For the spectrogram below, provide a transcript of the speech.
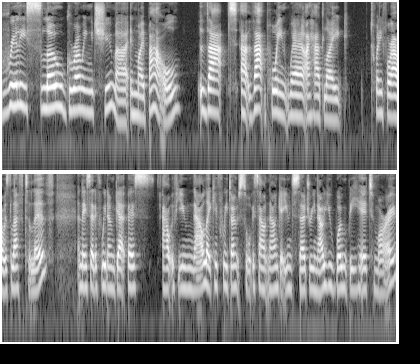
really slow growing tumor in my bowel that at that point where I had like 24 hours left to live, and they said, if we don't get this out of you now, like if we don't sort this out now and get you into surgery now, you won't be here tomorrow.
